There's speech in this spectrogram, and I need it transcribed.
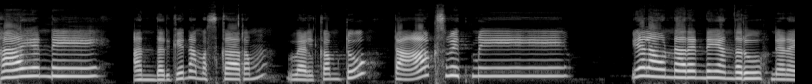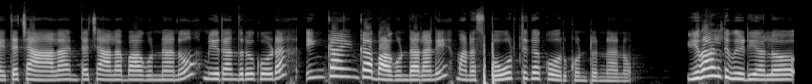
హాయ్ అండి. అందరికీ నమస్కారం. Welcome to talks with me ఎలా ఉన్నారండి అందరూ? నేనైతే చాలా అంటే చాలా బాగున్నాను. మీరందరూ కూడా ఇంకా ఇంకా బాగుండాలని మనస్ఫూర్తిగా కోరుకుంటున్నాను. ఇవాళ వీడియోలో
